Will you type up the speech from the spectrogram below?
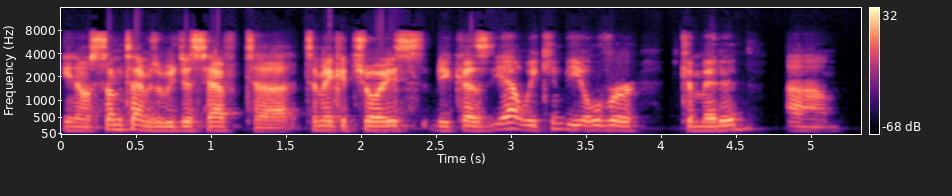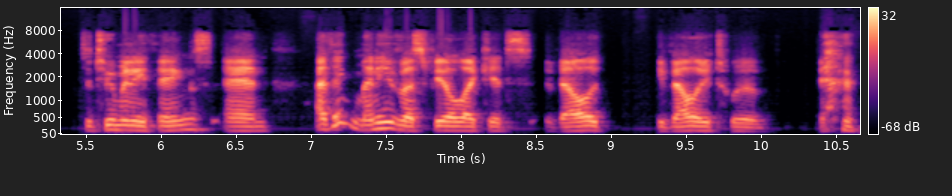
you know, sometimes we just have to to make a choice because yeah, we can be over committed um, to too many things, and I think many of us feel like it's valid evaluative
